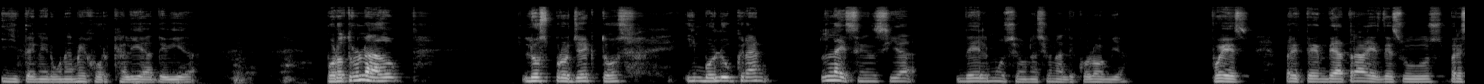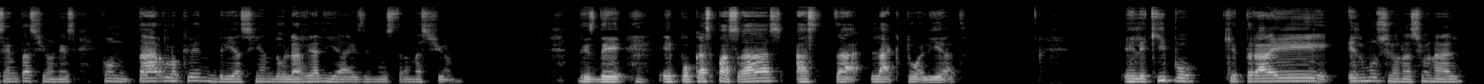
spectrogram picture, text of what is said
y tener una mejor calidad de vida. Por otro lado, los proyectos involucran la esencia del Museo Nacional de Colombia, pues pretende a través de sus presentaciones contar lo que vendría siendo las realidades de nuestra nación, desde épocas pasadas hasta la actualidad. El equipo que trae el Museo Nacional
